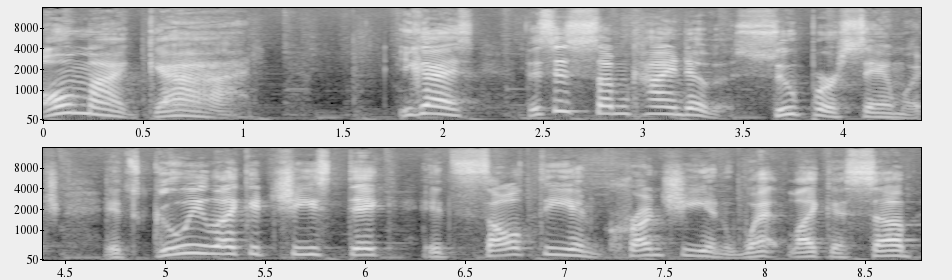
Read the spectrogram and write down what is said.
Oh my god. You guys, This is some kind of super sandwich. It's gooey like a cheesesteak, it's salty and crunchy and wet like a sub,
